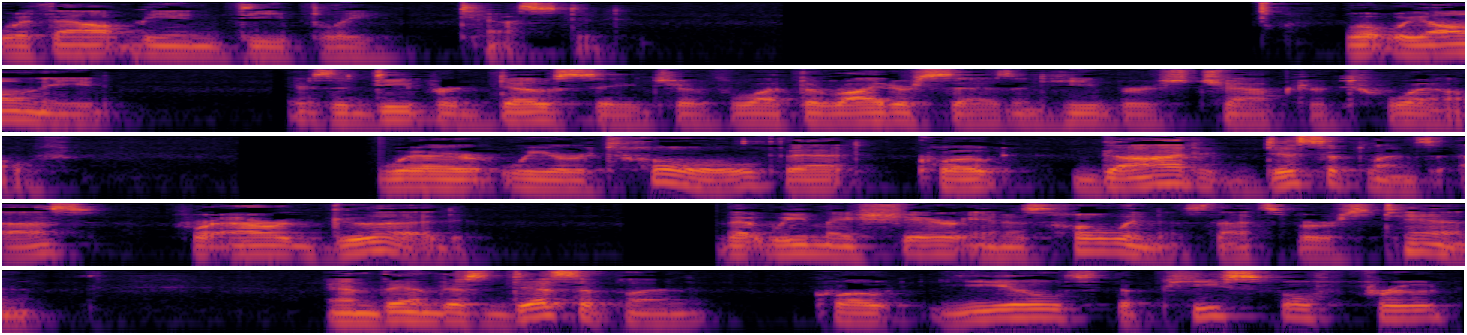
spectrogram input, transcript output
without being deeply tested. What we all need is a deeper dosage of what the writer says in Hebrews chapter 12, where we are told that, quote, God disciplines us for our good, that we may share in his holiness. That's verse 10. And then this discipline, quote, yields the peaceful fruit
